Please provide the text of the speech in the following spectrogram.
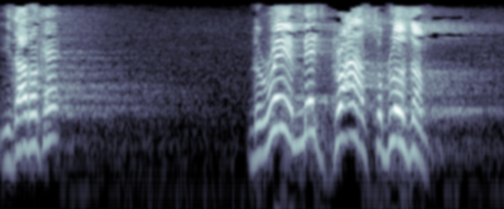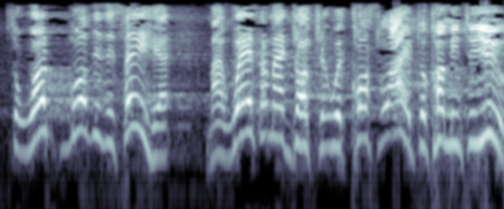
Is that okay? The rain makes grass to blossom. So what Moses is saying here, my words and my doctrine will cause life to come into you.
